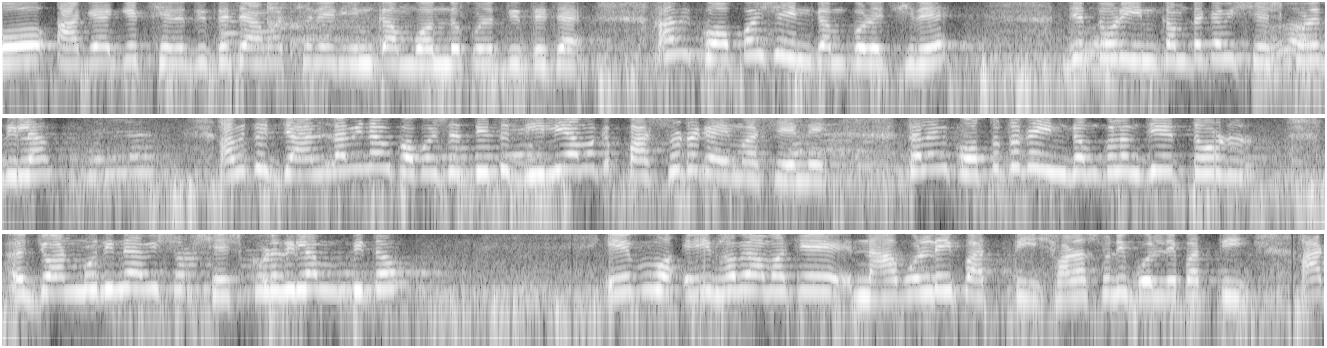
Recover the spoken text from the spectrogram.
ও আগে আগে ছেড়ে দিতে চায়, আমার ছেলের ইনকাম বন্ধ করে দিতে চায়। আমি ক পয়সা ইনকাম করেছি রে? যে তোর ইনকামটাকে আমি শেষ করে দিলাম? আমি তো জানলামই না ক পয়সা। তুই তো দিলি আমাকে পাঁচশো টাকা এই মাসে এনে। তাহলে আমি কত টাকা ইনকাম করলাম যে তোর জন্মদিনে আমি সব শেষ করে দিলাম প্রীতম? এইভাবে আমাকে না বললেই পারতি, সরাসরি বললে পারতি। আর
